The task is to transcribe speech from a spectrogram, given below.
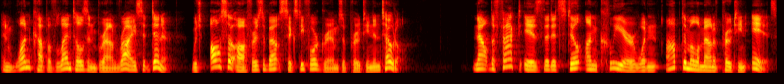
and one cup of lentils and brown rice at dinner, which also offers about 64 grams of protein in total. Now, the fact is that it's still unclear what an optimal amount of protein is,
